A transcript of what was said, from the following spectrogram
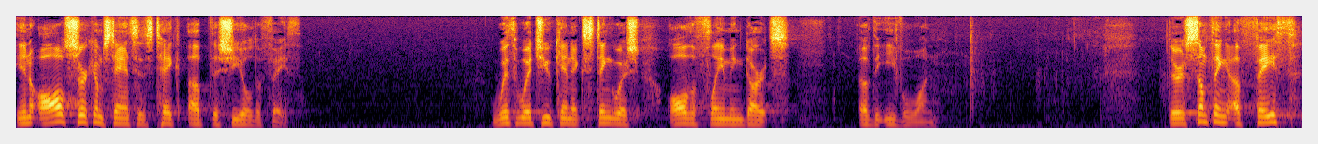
In all circumstances, take up the shield of faith, with which you can extinguish all the flaming darts of the evil one. There is something of faith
